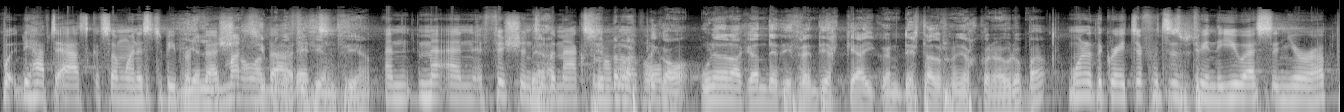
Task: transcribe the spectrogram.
what you have to ask if someone is to be Y el professional máximo de about it eficiencia. and, ma- and efficient to Mira, the maximum siempre lo level. explico. Una de las grandes diferencias que hay con- de Estados Unidos con Europa One of the great differences between the US and Europe,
